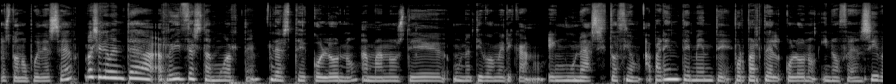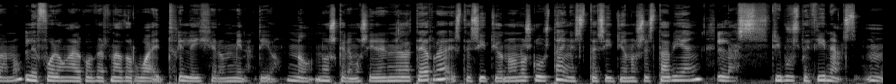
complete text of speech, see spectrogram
esto no puede ser. Básicamente, a raíz de esta muerte de este colono a manos de un nativo americano, en una situación aparentemente por parte del colono inofensiva, ¿no? Le fueron al gobernador White y le dijeron, mira, tío, no, nos queremos ir en Inglaterra, este sitio no nos gusta, en este sitio nos está bien, las tribus vecinas mm,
